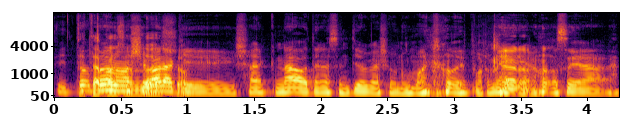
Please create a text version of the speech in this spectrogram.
Sí, to- está todo nos va a pasando llevar a eso. que ya nada va a tener sentido que haya un humano de por medio. Claro. O sea,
